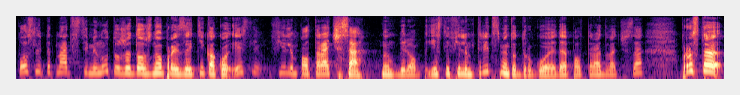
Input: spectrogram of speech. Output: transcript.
после 15 минут уже должно произойти какой... Если фильм полтора часа, мы берем, если фильм 30 минут, другое, да, полтора-два часа. Просто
